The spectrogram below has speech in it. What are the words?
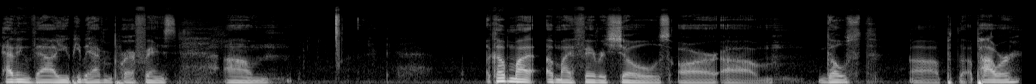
having value, people having preference. Um, a couple of my of my favorite shows are um, Ghost, uh, Power,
